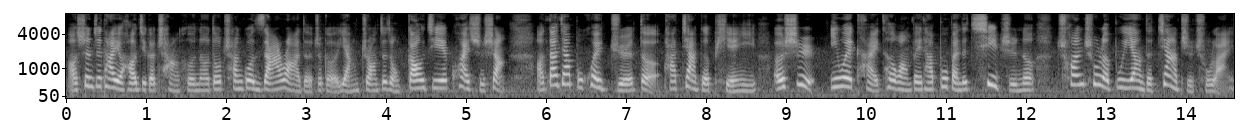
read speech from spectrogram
啊，甚至她有好几个场合呢都穿过 Zara 的这个洋装，这种高阶快时尚啊，大家不会觉得它价格便宜，而是因为凯特王妃她不凡的气质呢，穿出了不一样的价值出来。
